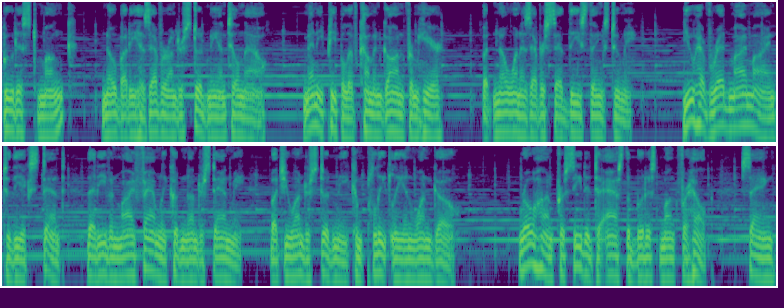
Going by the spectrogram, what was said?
Buddhist monk, nobody has ever understood me until now. Many people have come and gone from here, but no one has ever said these things to me. You have read my mind to the extent that even my family couldn't understand me, but you understood me completely in one go. Rohan proceeded to ask the Buddhist monk for help, saying,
